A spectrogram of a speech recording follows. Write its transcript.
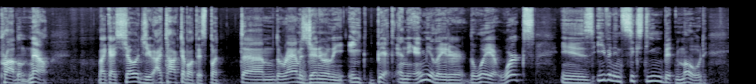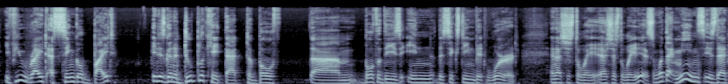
problem. Now, like I showed you, I talked about this, but um, the RAM is generally 8-bit, and the emulator, the way it works is even in 16-bit mode, if you write a single byte, it is going to duplicate that to both um, both of these in the 16-bit word and that's just the way that's just the way it is. And what that means is that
